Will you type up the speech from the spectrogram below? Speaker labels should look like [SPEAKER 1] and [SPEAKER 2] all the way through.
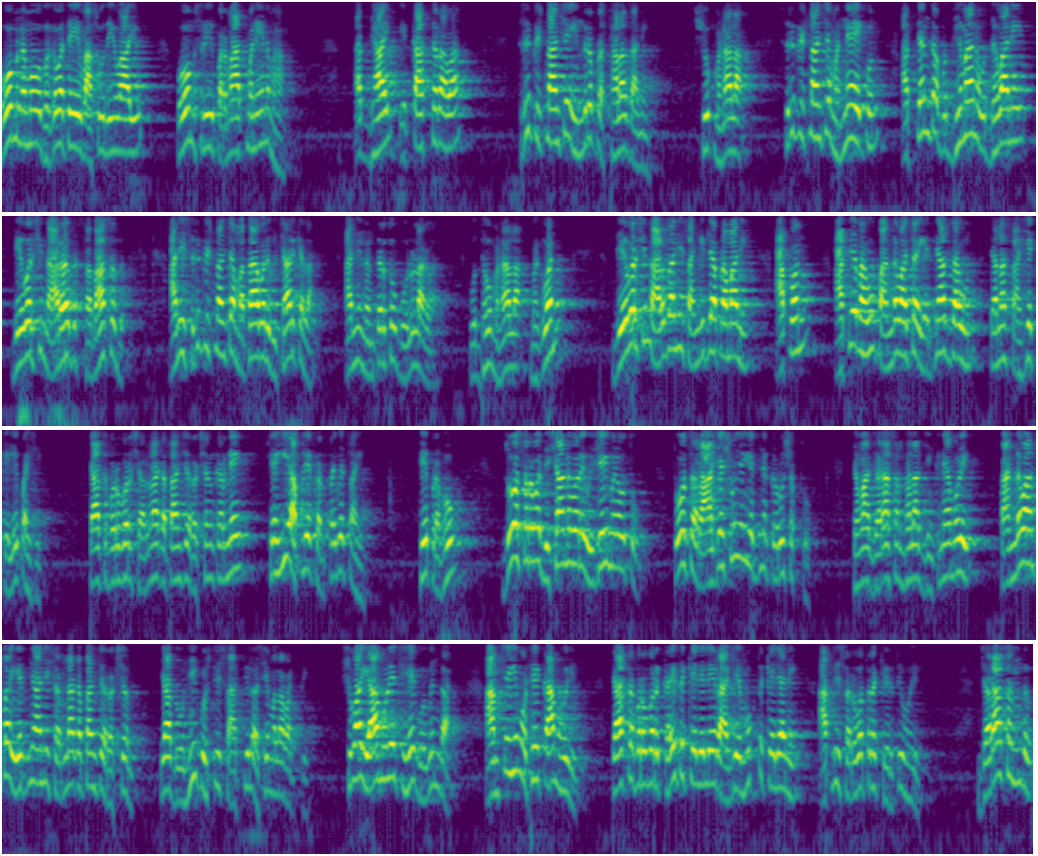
[SPEAKER 1] ओम नमो भगवते वासुदेवाय. ओम श्री परमात्मने नमहा अध्याय एकाहत्तरावा. श्रीकृष्णांचे इंद्रप्रस्थाला जाणे. शुक म्हणाला श्रीकृष्णांचे म्हणणे ऐकून अत्यंत बुद्धिमान उद्धवाने देवर्षी नारद सभासद आणि श्रीकृष्णांच्या मतावर विचार केला आणि नंतर तो बोलू लागला. उद्धव म्हणाला भगवन देवर्षी नारदांनी सांगितल्याप्रमाणे आपण आतेभाऊ पांडवाच्या यज्ञात जाऊन त्यांना सहाय्य केले पाहिजे. त्याचबरोबर शरणागतांचे रक्षण करणे हेही आपले कर्तव्यच आहे. हे प्रभू जो सर्व दिशांवर विजय मिळवतो तोच राजसूय यज्ञ करू शकतो. तेव्हा जरासंधाला जिंकण्यामुळे पांडवांचा यज्ञ आणि शरणागतांचे रक्षण या दोन्ही गोष्टी साधतील असे मला वाटते. शिवाय यामुळेच हे गोविंदा आमचेही मोठे काम होईल. त्याचबरोबर कैद केलेले राजे मुक्त केल्याने आपली सर्वत्र कीर्ती होईल. जरासंध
